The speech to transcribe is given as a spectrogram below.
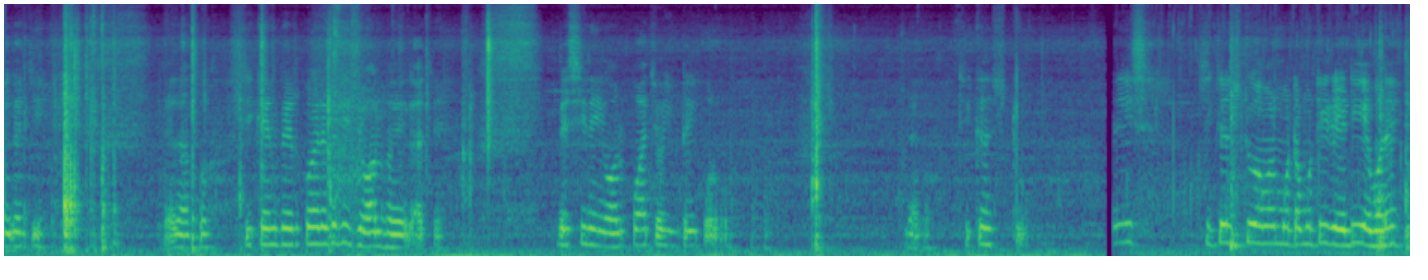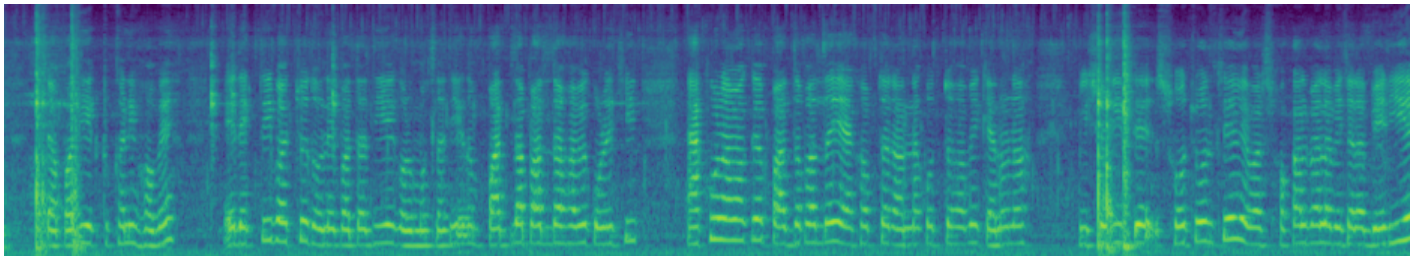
রেখেছি। এ দেখো, চিকেন বের করে রেখেছি, জল হয়ে গেছে। বেশি নেই, অল্প আছে, ওইটাই করব। দেখো চিকেন স্টু চিকেন স্টু আমার মোটামুটি রেডি এবারে চাপা দিয়ে একটুখানি হবে। এ দেখতেই পাচ্ছ, ধনে পাতা দিয়ে, গরম মশলা দিয়ে, একদম পাতলা পাতলাভাবে করেছি। এখন আমাকে পাতলা পাতলাই এক সপ্তাহ রান্না করতে হবে, কেননা বিশ্বজিতে শো চলছে, এবার সকালবেলা বেচারা বেরিয়ে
